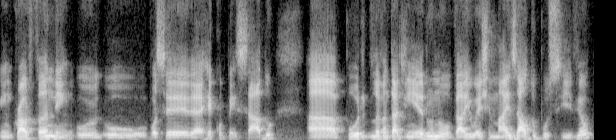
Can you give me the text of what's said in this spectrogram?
em crowdfunding, o, o, você é recompensado por levantar dinheiro no valuation mais alto possível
